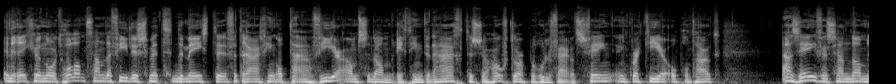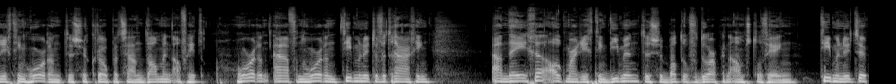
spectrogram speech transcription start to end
In de regio Noord-Holland staan de files met de meeste vertraging op de A4... Amsterdam richting Den Haag tussen Hoofddorp en Roelevaretsveen... een kwartier op onthoud. A7 Zaandam richting Hoorn tussen Knoopend Zaandam en afrit Hoorn... A van Hoorn 10 minuten vertraging. A9 Alkmaar richting Diemen tussen Bad Oeverdorp en Amstelveen 10 minuten...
